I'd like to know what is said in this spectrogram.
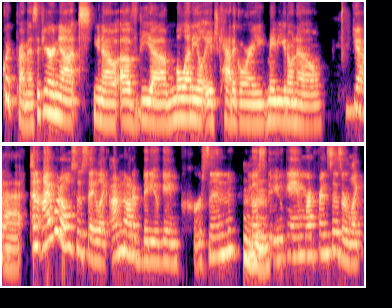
quick premise. If you're not, you know, of the uh, millennial age category, maybe you don't know yeah. that. And I would also say, like, I'm not a video game person. Most Mhm. video game references are like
